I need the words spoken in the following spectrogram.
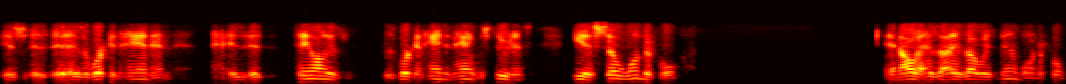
is is, is working hand and is, is Teddy Long is is working hand in hand with students. He is so wonderful and all has, has always been wonderful.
